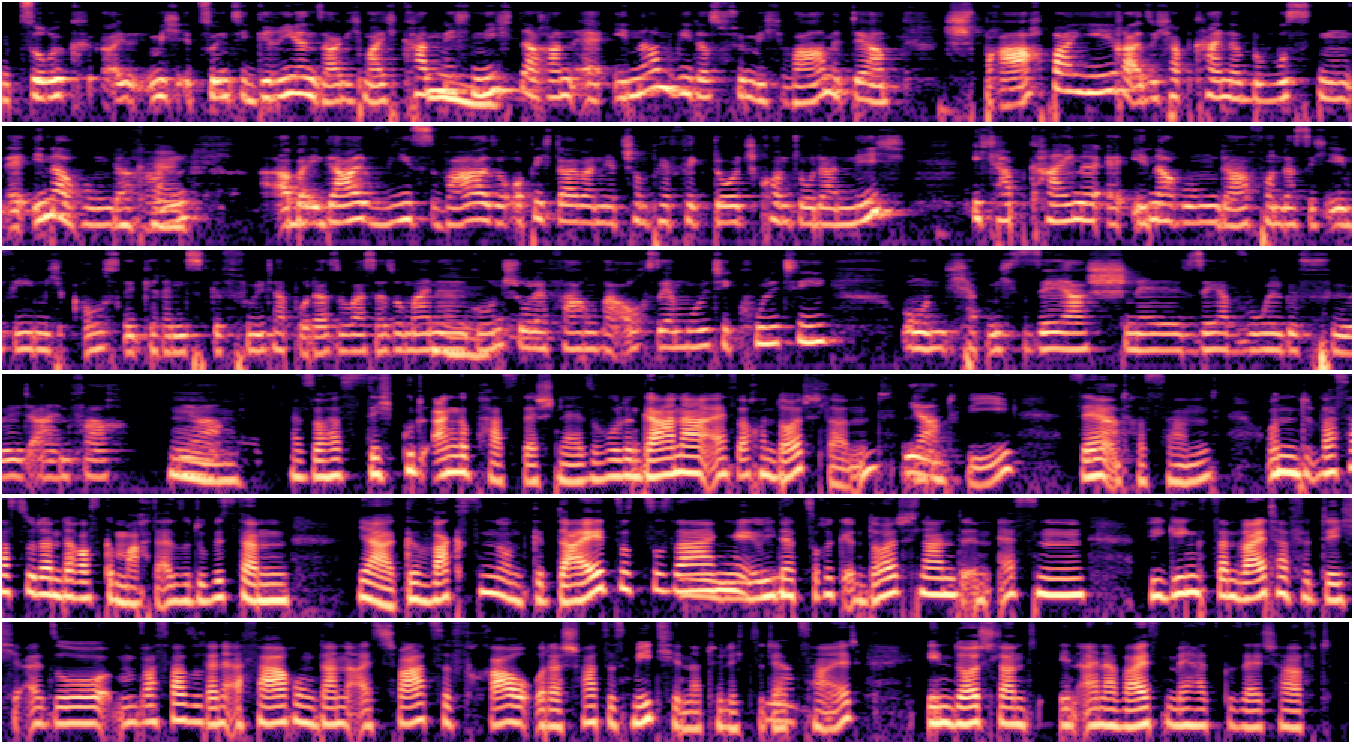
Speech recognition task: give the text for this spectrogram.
zurück, äh, mich zu integrieren, sage ich mal. Ich kann mich mhm. nicht daran erinnern, wie das für mich war mit der Sprachbarriere. Also ich habe keine bewussten Erinnerungen daran. Okay. Aber egal wie es war, also ob ich da dann jetzt schon perfekt Deutsch konnte oder nicht, ich habe keine Erinnerungen davon, dass ich irgendwie mich ausgegrenzt gefühlt habe oder sowas. Also meine mhm. Grundschulerfahrung war auch sehr multikulti und ich habe mich sehr schnell, sehr wohl gefühlt einfach. Mhm. Ja. Also hast dich gut angepasst sehr schnell, sowohl in Ghana als auch in Deutschland ja. irgendwie. Sehr ja. interessant. Und was hast du dann daraus gemacht? Also du bist dann ja gewachsen und gedeiht sozusagen, mhm. wieder zurück in Deutschland, in Essen. Wie ging es dann weiter für dich? Also was war so deine Erfahrung dann als schwarze Frau oder schwarzes Mädchen natürlich zu der ja. Zeit in Deutschland in einer weißen Mehrheitsgesellschaft?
